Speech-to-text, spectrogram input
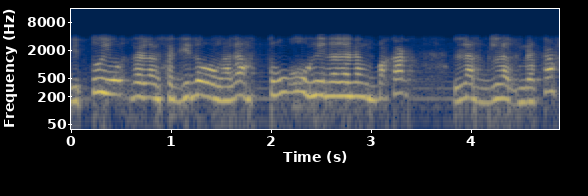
gituyo na lang sa Ginoo nga hala. Tuuhin na lang ng bakat laglag na ka.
